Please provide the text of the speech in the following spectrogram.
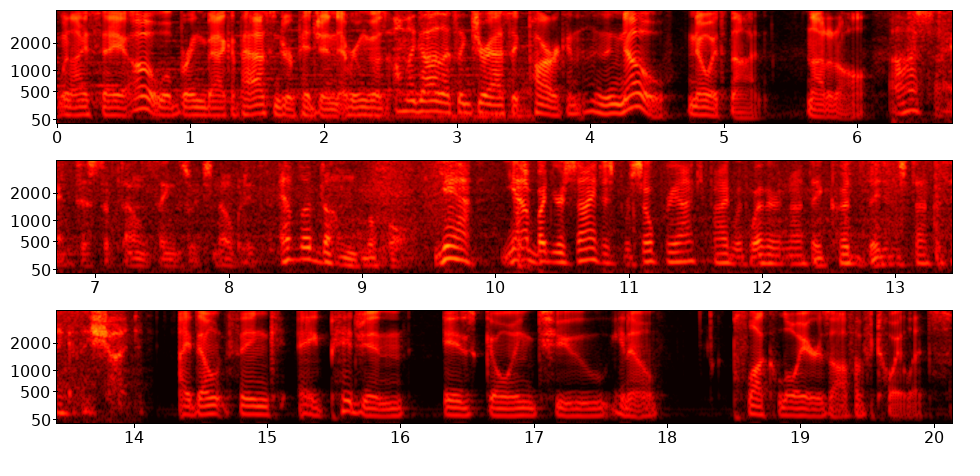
When I say, oh, we'll bring back a passenger pigeon, everyone goes, oh my God, that's like Jurassic Park. And I think, no, no, it's not. Not at all. Our scientists have done things which nobody's ever done before. Yeah, yeah, but your scientists were so preoccupied with whether or not they could, they didn't stop to think if they should. I don't think a pigeon is going to, you know, pluck lawyers off of toilets.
